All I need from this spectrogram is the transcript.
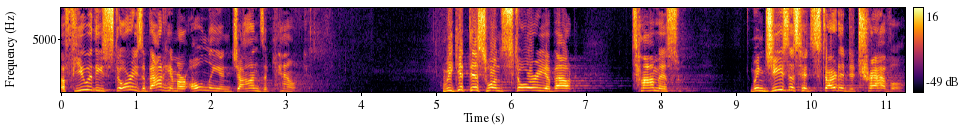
a few of these stories about him are only in John's account. We get this one story about Thomas when Jesus had started to travel.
